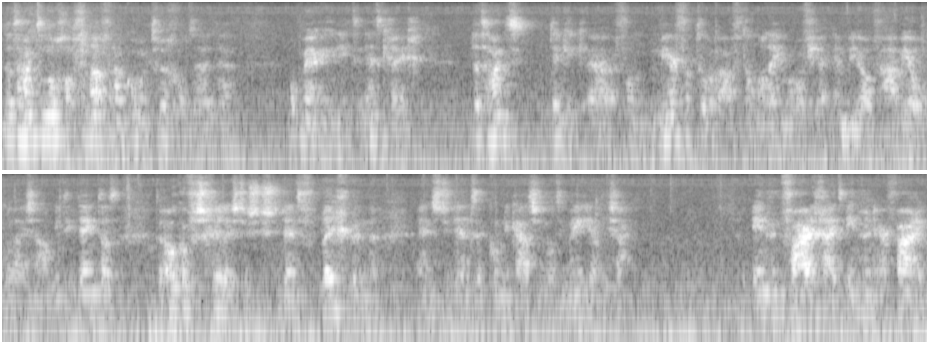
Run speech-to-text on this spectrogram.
dat hangt er nogal vanaf. En dan kom ik terug op de, de opmerkingen die ik net kreeg. Dat hangt denk ik uh, van meer factoren af dan alleen maar of je mbo of hbo onderwijs aanbiedt. Ik denk dat er ook een verschil is tussen studenten verpleegkunde en studenten communicatie en multimedia design. In hun vaardigheid, in hun ervaring.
